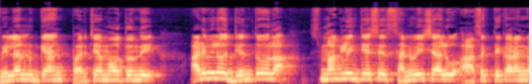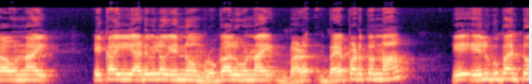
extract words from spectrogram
విలన్ గ్యాంగ్ పరిచయం అవుతుంది. అడవిలో జంతువుల స్మగ్లింగ్ చేసే సన్నివేశాలు ఆసక్తికరంగా ఉన్నాయి. ఇక ఈ అడవిలో ఎన్నో మృగాలు ఉన్నాయి. బ భయపడుతున్నా? ఏ ఎలుగుబంటో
